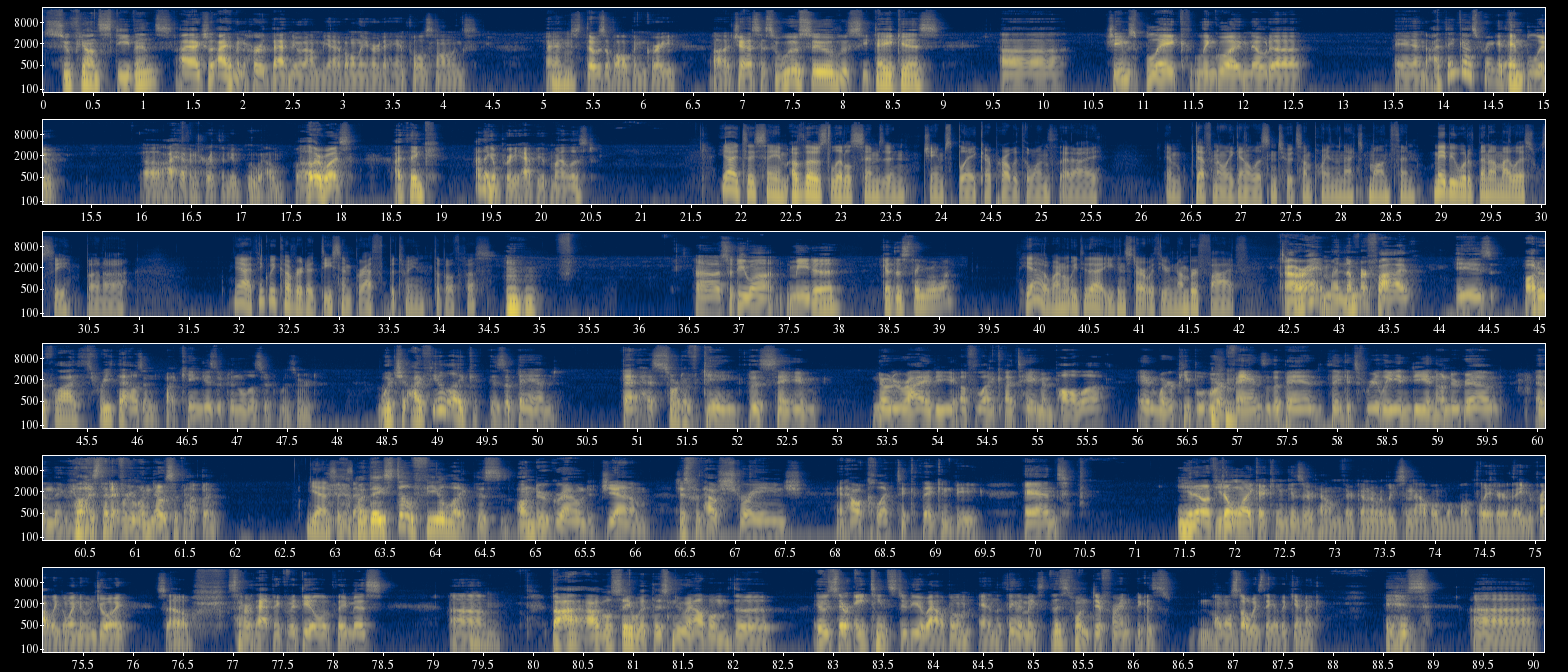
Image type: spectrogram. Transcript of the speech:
Sufjan Stevens. I actually I haven't heard that new album yet. I've only heard a handful of songs, and mm-hmm. those have all been great. Uh, Genesis Owusu, Lucy Dacus, uh, James Blake, Lingua Ignota, and I think that's pretty good. And Blue. Uh, I haven't heard the new Blue album, but otherwise, I think I think I'm pretty happy with my list. Yeah, I'd say same. Of those, Little Simz and James Blake are probably the ones that I am definitely going to listen to at some point in the next month, and maybe would have been on my list. We'll see. But uh, yeah, I think we covered a decent breadth between the both of us. Mm-hmm. Uh, so do you want me to get this thing rolling? Yeah, why don't we do that? You can start with your number five. All right, my number five is Butterfly 3000 by King Gizzard and the Lizard Wizard, which I feel like is a band that has sort of gained the same notoriety of like a Tame Impala, and where people who are fans of the band think it's really indie and underground, and then they realize that everyone knows about them. Yes, exactly. But they still feel like this underground gem, just with how strange and how eclectic they can be. And you know, if you don't like a King Gizzard album, they're going to release an album a month later that you're probably going to enjoy. So it's never that big of a deal if they miss. Um, mm-hmm. But I, I, will say with this new album, the it was their 18th studio album, and the thing that makes this one different, because almost always they have a gimmick, is uh,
